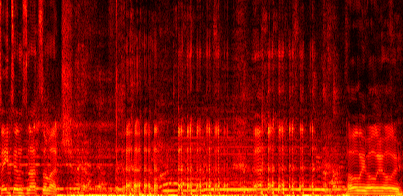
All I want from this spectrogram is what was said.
Satan's not so much. holy, holy, holy.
